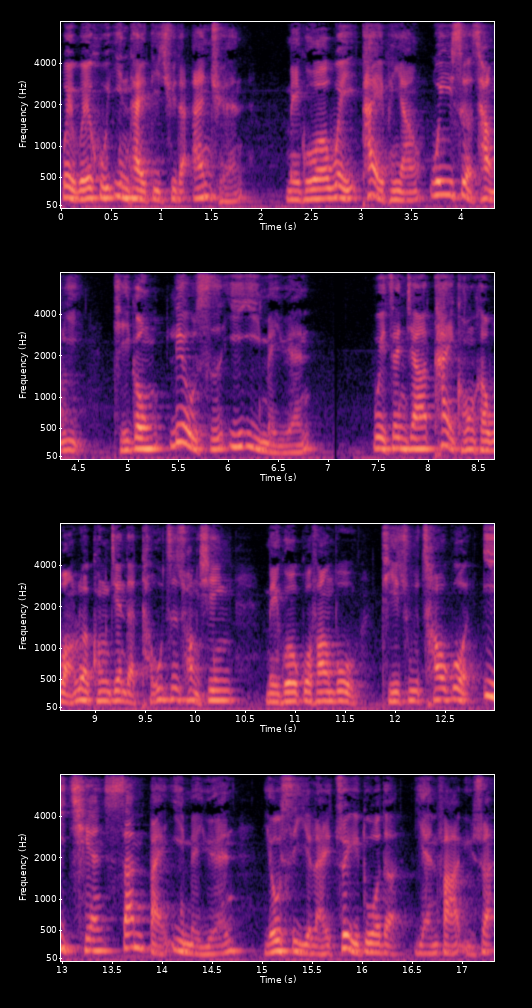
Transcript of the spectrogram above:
为维护印太地区的安全，美国为太平洋威慑倡议提供六十一亿美元。为增加太空和网络空间的投资创新，美国国防部提出超过一千三百亿美元，有史以来最多的研发预算。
